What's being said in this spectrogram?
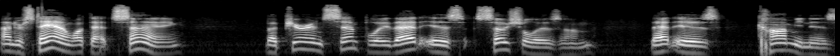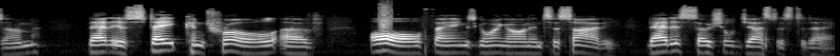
understand what that's saying, but pure and simply, that is socialism. That is communism, that is state control of all things going on in society. That is social justice today.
